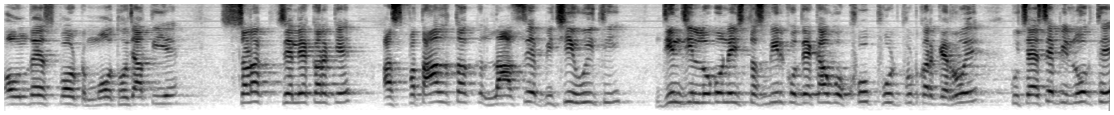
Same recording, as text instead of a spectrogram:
ऑन द स्पॉट मौत हो जाती है। सड़क से लेकर के अस्पताल तक लाशें बिछी हुई थी। जिन जिन लोगों ने इस तस्वीर को देखा, वो खूब फूट फूट करके रोए। कुछ ऐसे भी लोग थे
